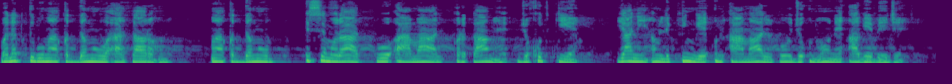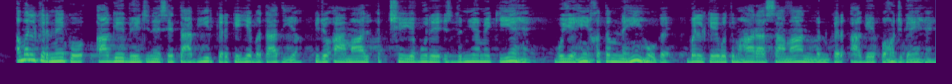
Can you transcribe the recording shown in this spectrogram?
وَنَكْتُبُ مَا قَدَّمُوا وَآثَارَهُمْ مَا قَدَّمُوا۔ اس سے مراد وہ اعمال اور کام ہے جو خود کیے ہیں یعنی ہم لکھیں گے ان اعمال کو جو انہوں نے آگے بھیجے۔ عمل کرنے کو آگے بھیجنے سے تعبیر کر کے یہ بتا دیا کہ جو اعمال اچھے یا برے اس دنیا میں کیے ہیں، وہ یہیں ختم نہیں ہو گئے، بلکہ وہ تمہارا سامان بن کر آگے پہنچ گئے ہیں،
